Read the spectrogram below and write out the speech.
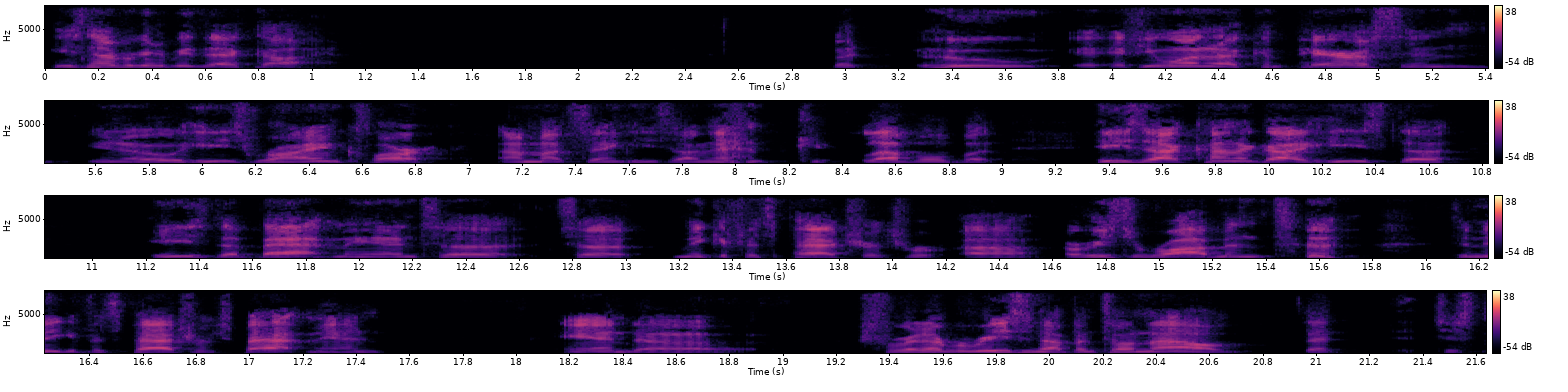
He's never going to be that guy. But who, if you want a comparison, you know, he's Ryan Clark. I'm not saying he's on that level, but he's that kind of guy. He's the he's the Batman to to Minkah Fitzpatrick's, uh, or he's the Robin to, to Minkah Fitzpatrick's Batman. And uh, for whatever reason, up until now, that just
